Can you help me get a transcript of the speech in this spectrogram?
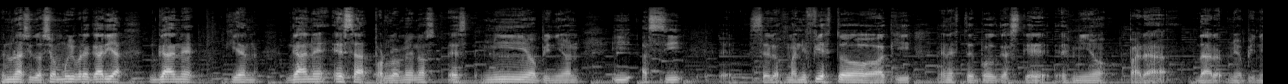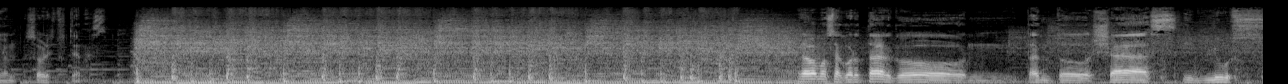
en una situación muy precaria. Gane quien gane, esa por lo menos es mi opinión y así eh, se los manifiesto aquí en este podcast que es mío para dar mi opinión sobre estos temas. Ahora vamos a cortar con tanto jazz y blues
